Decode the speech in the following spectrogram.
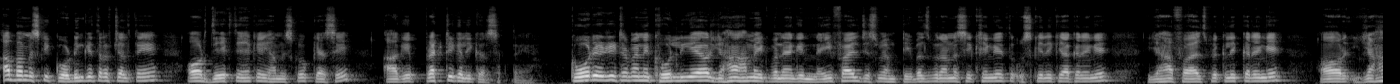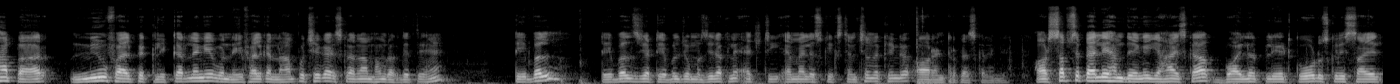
अब हम इसकी कोडिंग की तरफ़ चलते हैं और देखते हैं कि हम इसको कैसे आगे प्रैक्टिकली कर सकते हैं। कोड एडिटर मैंने खोल लिया है और यहाँ हम एक बनाएँगे नई फ़ाइल जिसमें हम टेबल्स बनाना सीखेंगे। तो उसके लिए क्या करेंगे? यहाँ फाइल्स पे क्लिक करेंगे और यहाँ पर न्यू फ़ाइल पे क्लिक कर लेंगे। वो नई फ़ाइल का नाम पूछेगा। इसका नाम हम रख देते हैं टेबल टेबल्स या टेबल जो मर्ज़ी रख लें एच टी एम एल उसकी एक्सटेंशन रखेंगे और एंटर प्रेस करेंगे। और सबसे पहले हम देंगे यहाँ इसका बॉयलर प्लेट कोड उसके लिए साइल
